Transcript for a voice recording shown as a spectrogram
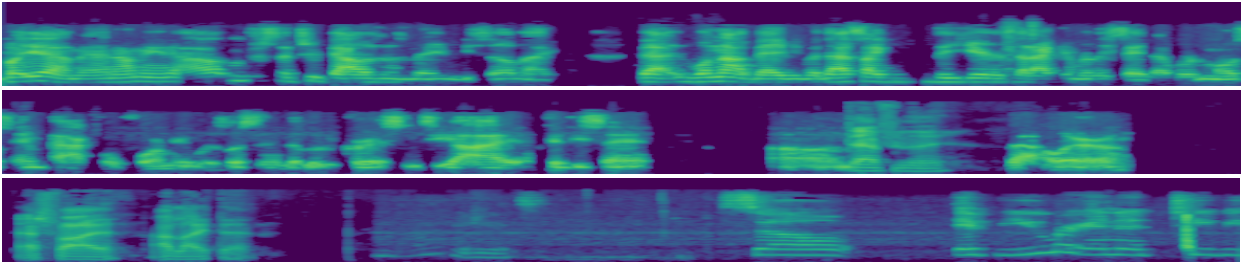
but yeah, man, I mean, I'm just a 2000s baby, so like that. Well, not baby, but that's like the years that I can really say that were most impactful for me was listening to Ludacris and T.I., 50 Cent, um, Definitely, that era. that's fire. I like that. Nice. So, if you were in a TV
